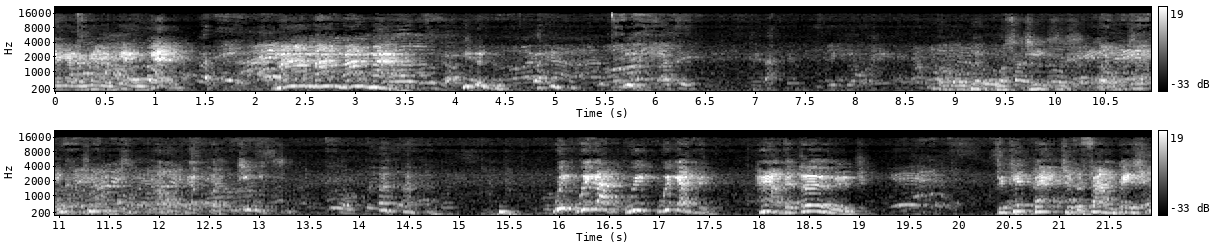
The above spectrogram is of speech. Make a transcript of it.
yeah, yeah, yeah, yeah. My, my, my, my. Oh, that was Jesus. Oh, that was Jesus. Oh, that was Jesus. we, we got we, we got to have the urge to get back to the foundation.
